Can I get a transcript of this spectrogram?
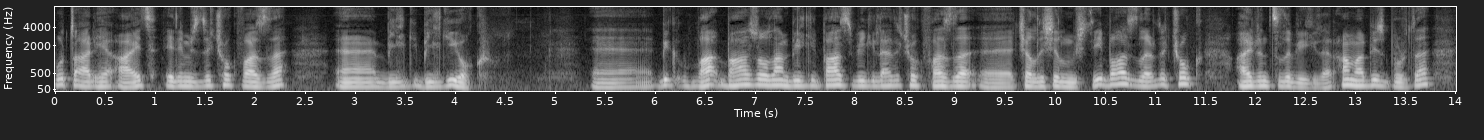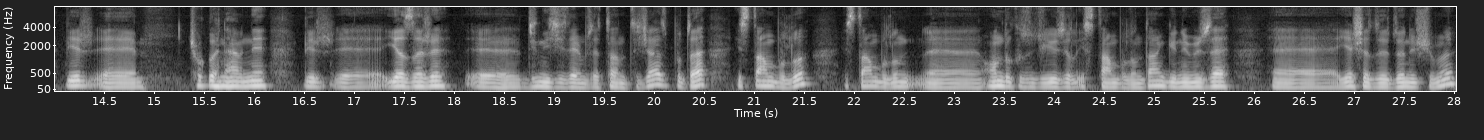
bu tarihe ait elimizde çok fazla e, bilgi, bilgi yok. E, bir, bazı olan bilgi bazı bilgilerde çok fazla e, çalışılmış değil. Bazıları da çok ayrıntılı bilgiler. Ama biz burada bir e, çok önemli bir e, yazarı e, dinleyicilerimize tanıtacağız. Bu da İstanbul'u, İstanbul'un e, 19. yüzyıl İstanbul'undan günümüze e, yaşadığı dönüşümü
